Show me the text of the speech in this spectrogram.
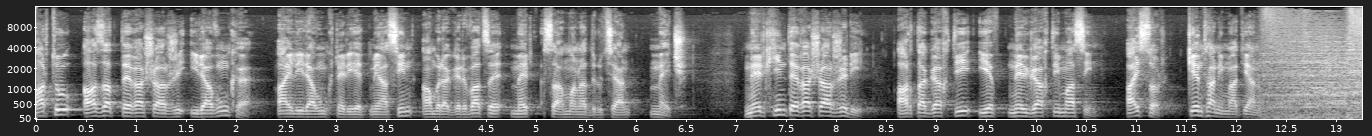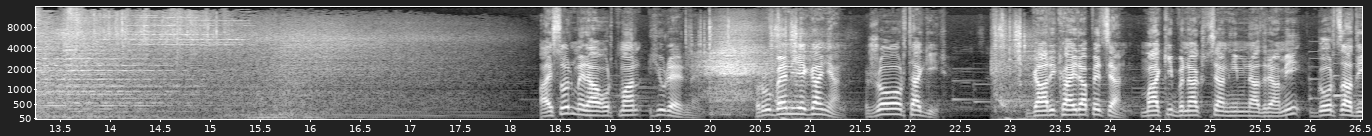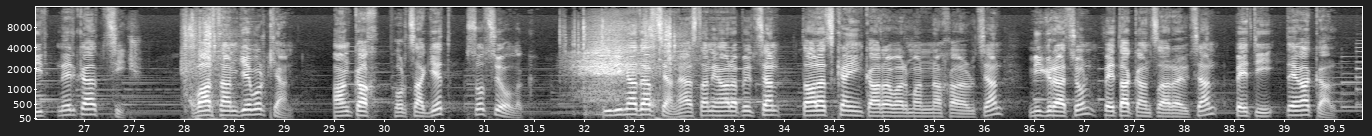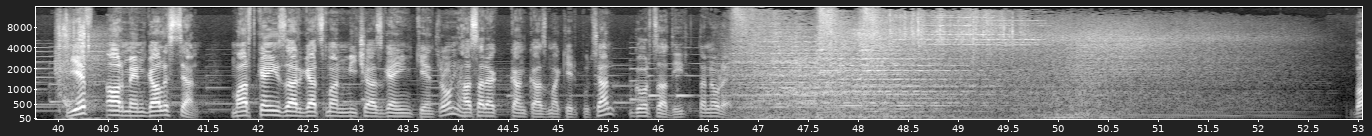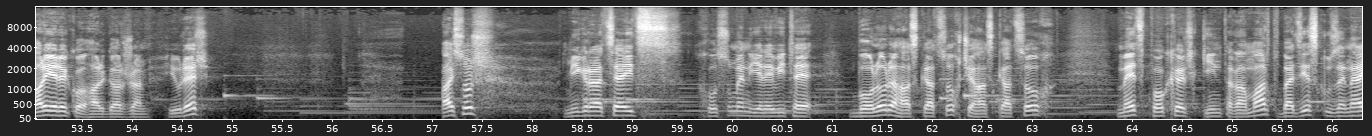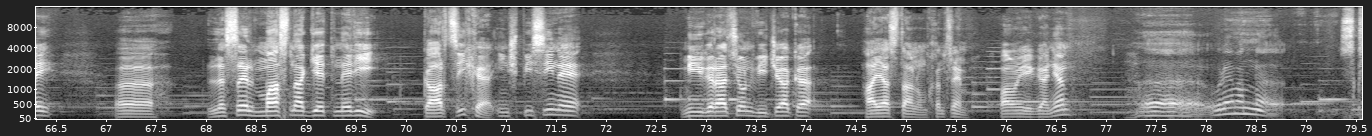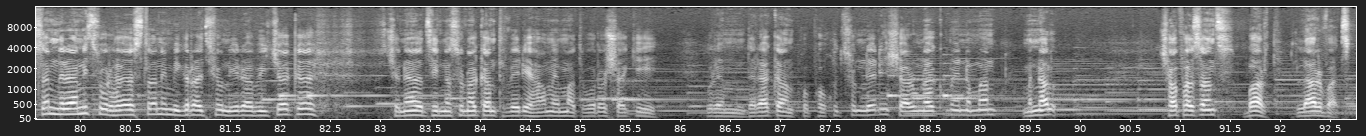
Մարդու ազատ տեղաշարժի իրավունքը այլ իրավունքների հետ միասին ամրագրված է մեր Սահմանադրության մեջ: Ներքին տեղաշարժերի, արտագաղթի և ներգաղթի մասին այսօր կենդանի մատյանում: Այսօր մեր հաղորդման հյուրերն են՝ Ռուբեն Եգանյան, ժողովրդագիր, Գարիկ Հայրապետյան, ՄԱԿ-ի բնակչության հիմնադրամի գործադիր ներկայացուցիչ, Վարդան Գևորգյան, անկախ փորձագետ, սոցիոլոգ, Իրինա Դավթյան, ՀՀ տարածքային կառավարման նախարարության միգրացիոն պետական ծառայության պետի տեղակալ. ԵՒ Արմեն Գալստյան, Մարդկային զարգացման միջազգային կենտրոն հասարակական կազմակերպության գործադիր տնօրեն: Բարի երեկո հարգարժան հյուրեր: Այսօր միգրացիայից խոսում են երևի թե բոլորը հասկացող, չհասկացող մեծ-փոքր, կին, տղամարդ, բայց ես կուզենայի լսել մասնագետների կարծիքը ինչպիսին է միգրացիոն վիճակը Հայաստանում: Խնդրեմ պարոն Եգանյան: Ուրեմն սկսեմ նրանից, որ Հայաստանի միգրացիոն իրավիճակը չնայած 90-ական թվերի համեմատ որոշակի դրական փոփոխություններին շարունակում է մնալ չափազանց բարդ, լարված:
